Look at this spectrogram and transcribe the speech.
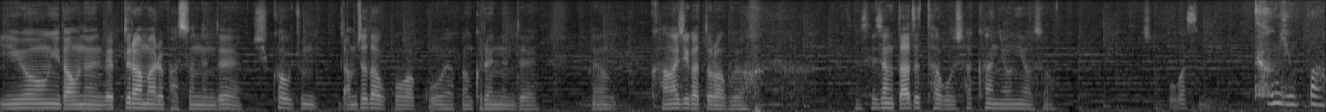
이 형이 나오는 웹 드라마를 봤었는데 시크하고 좀 남자다울 것 같고 약간 그랬는데 그냥 강아지 같더라고요. 세상 따뜻하고 착한 형이어서 참 뽑았습니다. 동이 오빠.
